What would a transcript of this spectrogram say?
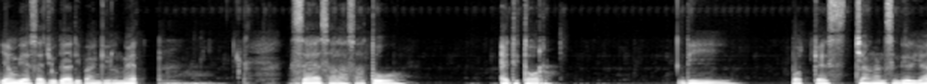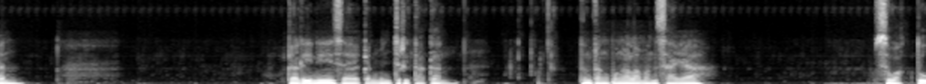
yang biasa juga dipanggil Matt. Saya salah satu editor di podcast Jangan Sendirian Kali ini saya akan menceritakan tentang pengalaman saya sewaktu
